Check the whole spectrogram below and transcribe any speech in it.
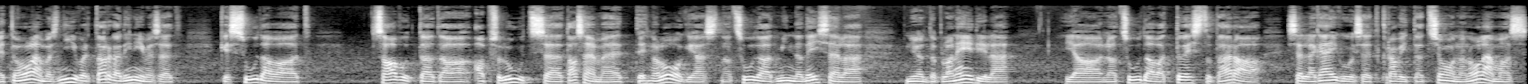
et on olemas niivõrd targad inimesed, kes suudavad saavutada absoluutse taseme tehnoloogias, nad suudavad minna teisele nii-öelda planeedile ja nad suudavad tõestada ära selle käigus, et gravitatsioon on olemas,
